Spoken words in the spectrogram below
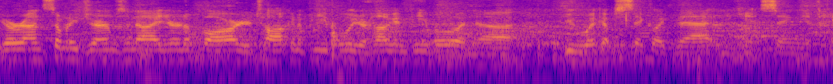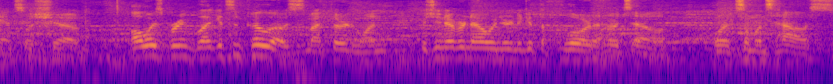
You're around so many germs tonight. You're in a bar. You're talking to people. You're hugging people, and uh, you wake up sick like that, and you can't sing. You have to cancel a show. Always bring blankets and pillows. This is my third one because you never know when you're gonna get the floor at a hotel or at someone's house.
